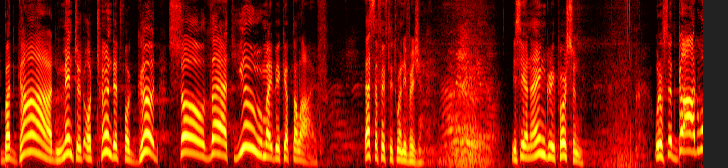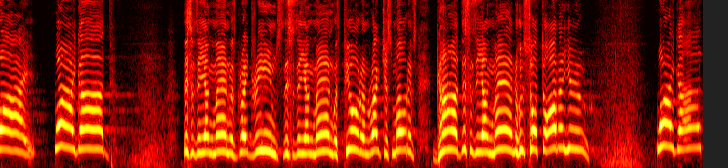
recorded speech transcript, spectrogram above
but God meant it or turned it for good so that you may be kept alive. That's the 50 20 vision. You see, an angry person would have said, God, why? Why, God? This is a young man with great dreams. This is a young man with pure and righteous motives. God, this is a young man who sought to honor you. Why, God?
